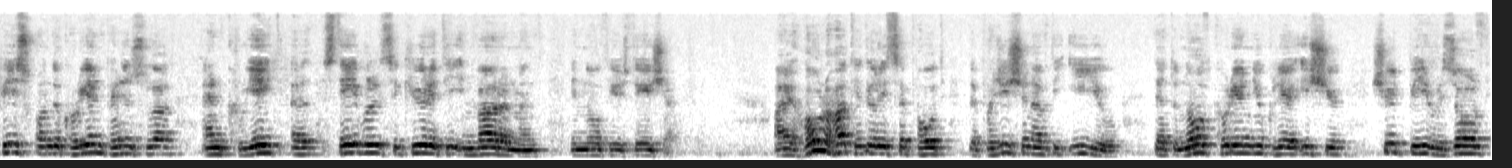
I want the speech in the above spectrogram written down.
peace on the Korean peninsula and create a stable security environment in Northeast Asia. I wholeheartedly support the position of the EU that the North Korean nuclear issue should be resolved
